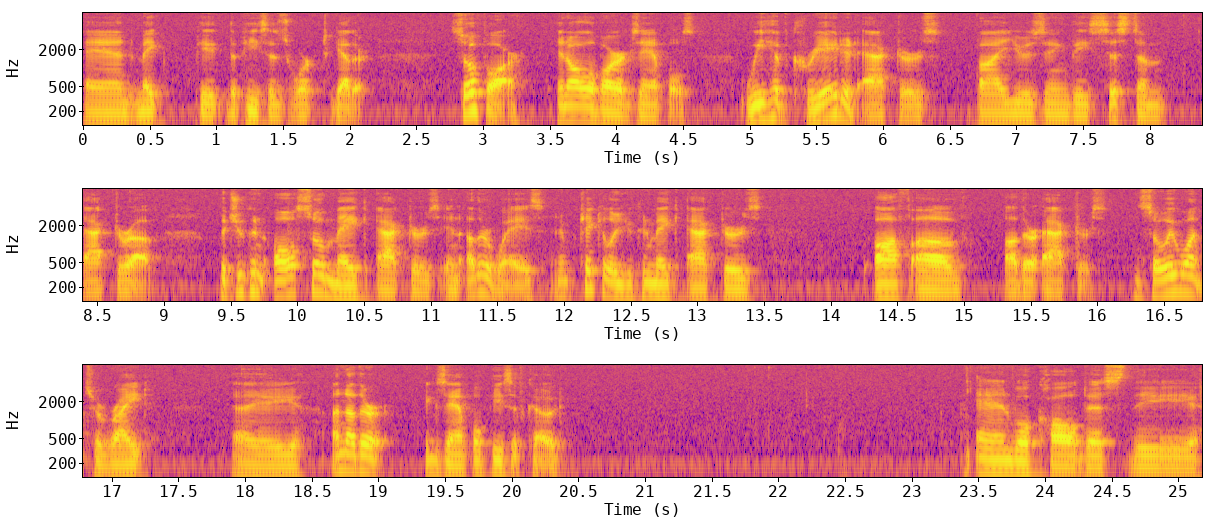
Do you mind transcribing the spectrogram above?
and make the pieces work together. So far, in all of our examples, we have created actors by using the system actor of. But you can also make actors in other ways, and in particular you can make actors off of other actors. And so we want to write a, another example piece of code. And we'll call this the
